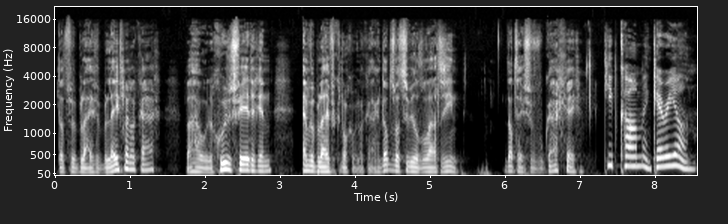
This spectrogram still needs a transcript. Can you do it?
dat we blijven beleefd met elkaar. We houden de goede sfeer erin en we blijven knokken met elkaar. En dat is wat ze wilde laten zien. Dat heeft ze voor elkaar gekregen. Keep calm and carry on.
